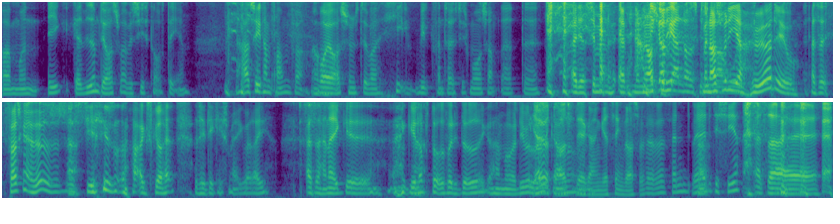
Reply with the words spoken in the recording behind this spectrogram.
og man ikke kan vide, om det også var ved sidste års DM. Jeg har set ham fremme før, okay. hvor jeg også synes, det var helt vildt fantastisk morsomt, at, øh, at jeg simpelthen... At, men, også fordi, men også fordi jeg hører det jo. Altså, første gang jeg hører det, så, så ja. siger de sådan noget, altså, det kan simpelthen ikke være rigtigt. Altså, han er ikke øh, genopstået for de døde, ikke? og han må alligevel jeg være det også flere gange. Jeg tænkte også, hvad, hvad, hvad, hvad ja. er det, de siger? Altså, øh,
